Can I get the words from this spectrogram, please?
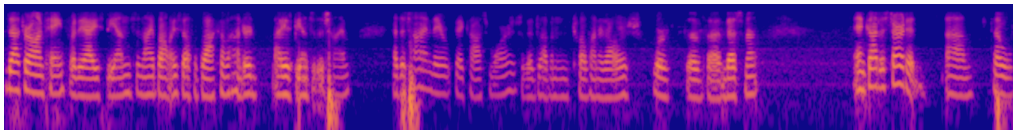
Because after all, I'm paying for the ISBNs, and I bought myself a block of 100 ISBNs at the time. At the time, they they cost more, so eleven, twelve hundred dollars worth of uh, investment. and got it started. Um, the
